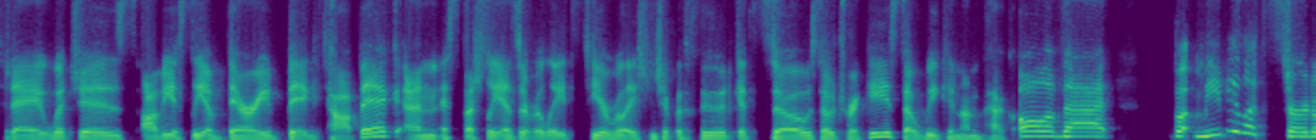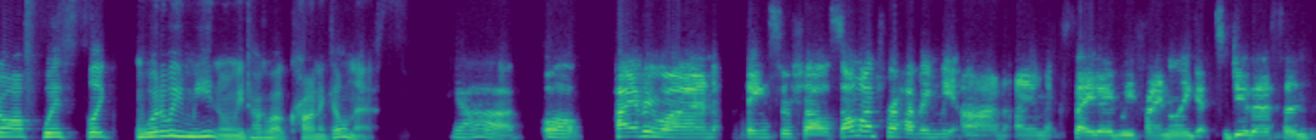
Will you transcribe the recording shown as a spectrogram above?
today, which is obviously a very big topic. And especially as it relates to your relationship with food, gets so, so tricky. So we can unpack all of that. But maybe let's start off with like, what do we mean when we talk about chronic illness? Yeah. Well, hi, everyone. Thanks, Rochelle, so much for having me on. I am excited we finally get to do this and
